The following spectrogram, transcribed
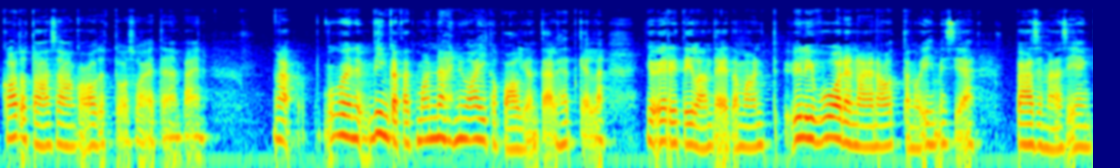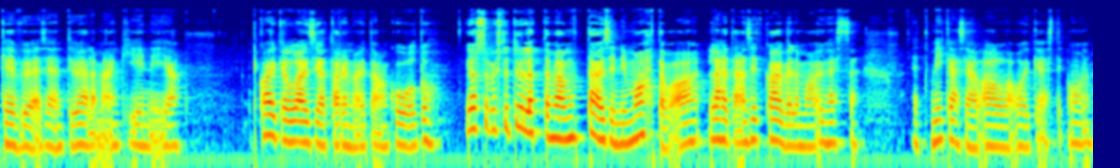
katsotaan, saanko autettua sua eteenpäin. Mä voin vinkata, että mä oon nähnyt aika paljon tällä hetkellä jo eri tilanteita. Mä oon nyt yli vuoden ajan auttanut ihmisiä pääsemään siihen kevyeseen työelämään kiinni ja kaikenlaisia tarinoita on kuultu. Jos sä pystyt yllättämään mut täysin, niin mahtavaa. Lähdetään sitten kaivelemaan yhdessä, että mikä siellä alla oikeasti on.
